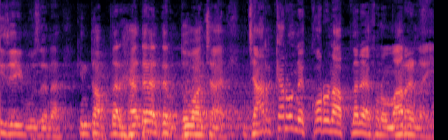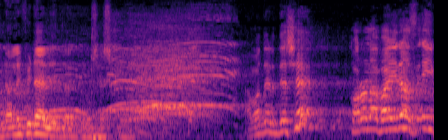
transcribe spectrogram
নিজেই বুঝে না। কিন্তু আপনার হেদায়তের দোয়া চায়। যার কারণে করোনা আপনারা এখনও মারে নাই। নলে ফিডাইলে তো শেষ করে আমাদের দেশে করোনা ভাইরাস এই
